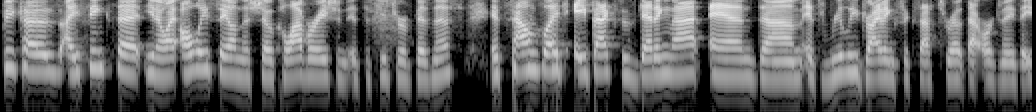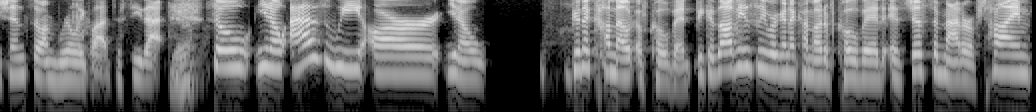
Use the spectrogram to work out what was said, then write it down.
because I think that you know I always say on the show, collaboration is the future of business. It sounds like Apex is getting that, and um, it's really driving success throughout that organization. So I'm really glad to see that. Yeah. So you know, as we are, you know going to come out of COVID? Because obviously we're going to come out of COVID. It's just a matter of time.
